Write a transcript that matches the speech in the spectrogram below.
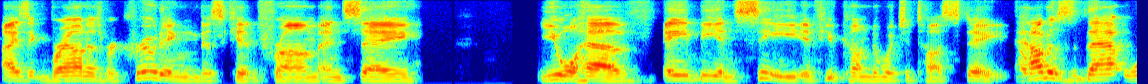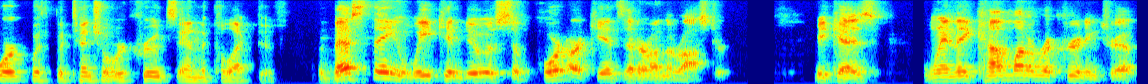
Isaac Brown is recruiting this kid from and say, you will have A, B, and C if you come to Wichita State. How does that work with potential recruits and the collective? The best thing we can do is support our kids that are on the roster because when they come on a recruiting trip,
